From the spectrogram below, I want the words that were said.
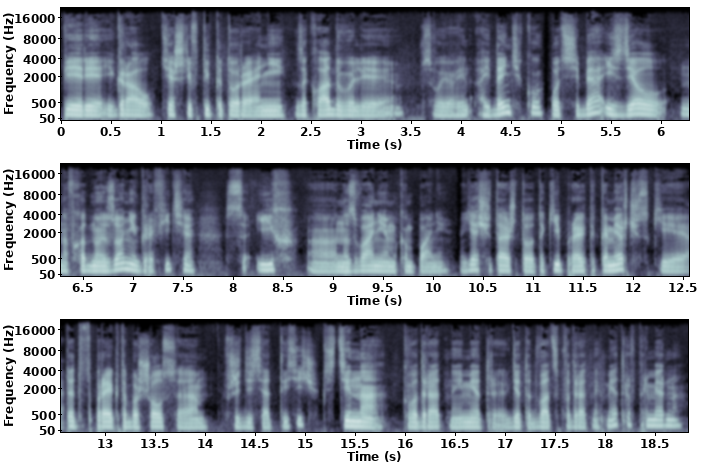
переиграл те шрифты, которые они закладывали в свою идентику под себя и сделал на входной зоне граффити с их э, названием компании. Я считаю, что такие проекты коммерческие. Этот проект обошелся в 60 тысяч. Стена квадратные метры, где-то 20 квадратных метров примерно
